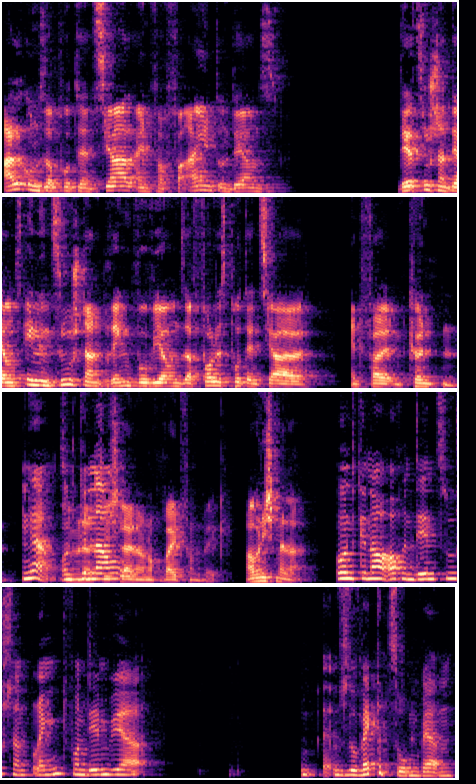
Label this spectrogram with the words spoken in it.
all unser Potenzial einfach vereint und der uns der Zustand, der uns in den Zustand bringt, wo wir unser volles Potenzial entfalten könnten. Ja, und sind wir genau. natürlich leider noch weit von weg. Aber nicht mehr lang. Und genau auch in den Zustand bringt, von dem wir äh, so weggezogen werden.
